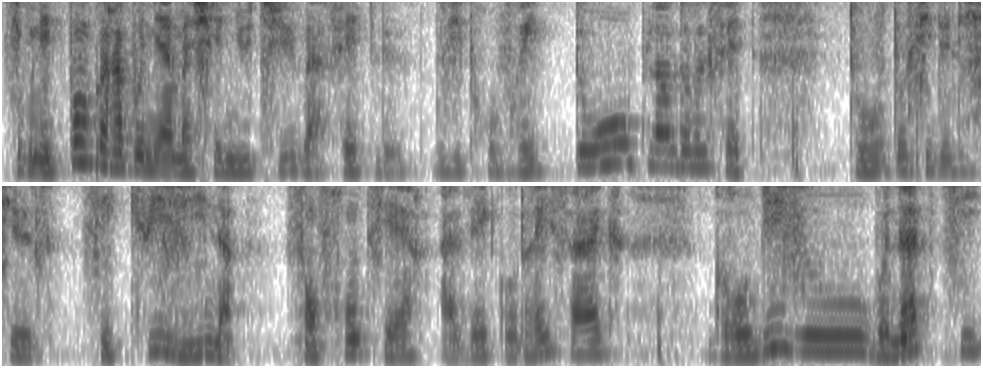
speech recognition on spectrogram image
si vous n'êtes pas encore abonné à ma chaîne YouTube, bah, faites-le. Vous y trouverez tout plein de recettes, tout aussi délicieuses. C'est Cuisine sans frontières avec Audrey Sachs. Gros bisous, bon appétit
